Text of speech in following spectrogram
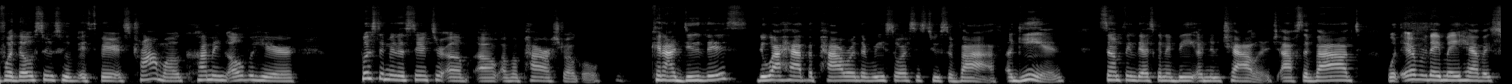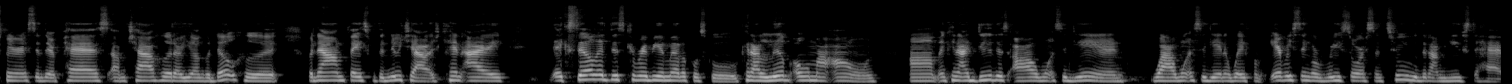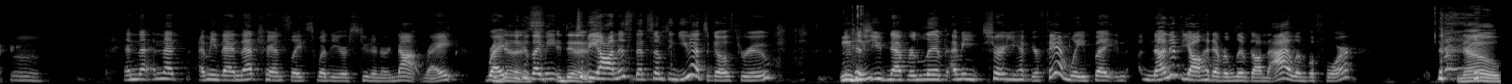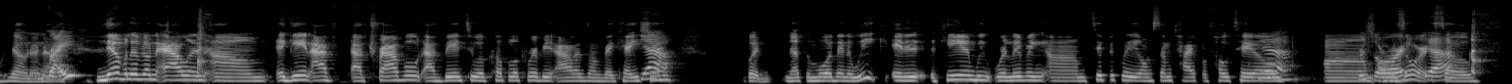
for those students who've experienced trauma coming over here puts them in the center of, of, of a power struggle. Can I do this? Do I have the power and the resources to survive? Again, something that's going to be a new challenge. I've survived whatever they may have experienced in their past um, childhood or young adulthood, but now I'm faced with a new challenge. Can I excel at this Caribbean medical school? Can I live on my own? Um, and can I do this all once again mm. while once again away from every single resource and tool that I'm used to having? Mm and that and that i mean then that translates whether you're a student or not right right because i mean to be honest that's something you had to go through because mm-hmm. you'd never lived i mean sure you have your family but none of y'all had ever lived on the island before no no no no right never lived on the island um again i've i've traveled i've been to a couple of caribbean islands on vacation yeah. but nothing more than a week and it, again we were living um typically on some type of hotel yeah. um resort, resort. Yeah. so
